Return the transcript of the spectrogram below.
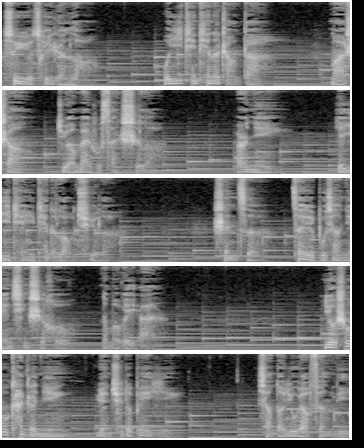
岁月催人老。我一天天的长大，马上就要迈入三十了，而您也一天一天的老去了，身子再也不像年轻时候那么伟岸。有时候看着您远去的背影，想到又要分离，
